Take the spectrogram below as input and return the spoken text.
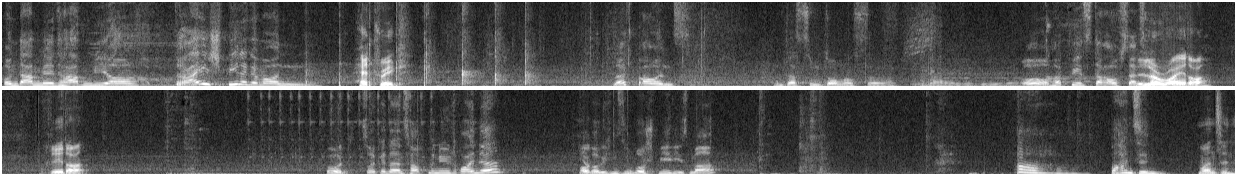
Und damit haben wir drei Spiele gewonnen. Hattrick. Läuft bei uns. Und das zum Donnerstag. Meine Güte. Oh, Hot Wheels Daraufsatz. Lowrider. Räder. Gut, zurück wieder ins Hauptmenü, Freunde. War Ja. wirklich ein super Spiel diesmal. Ah, Wahnsinn. Wahnsinn.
